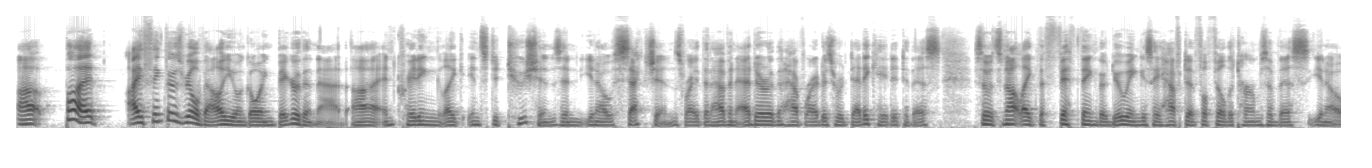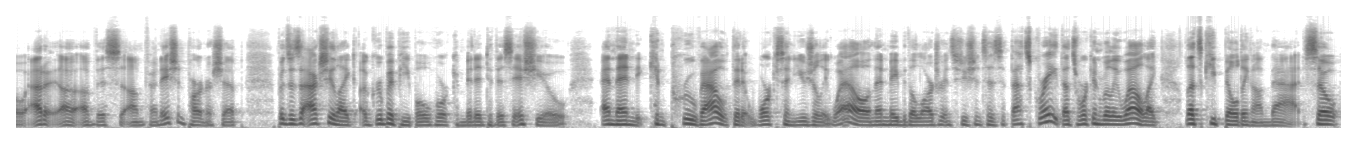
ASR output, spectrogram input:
Uh, but I think there's real value in going bigger than that uh, and creating like institutions and you know sections, right, that have an editor, that have writers who are dedicated to this. So it's not like the fifth thing they're doing is they have to fulfill the terms of this, you know, out of, uh, of this um, foundation partnership. But there's actually like a group of people who are committed to this issue and then can prove out that it works unusually well. And then maybe the larger institution says, "That's great, that's working really well. Like let's keep building on that." So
